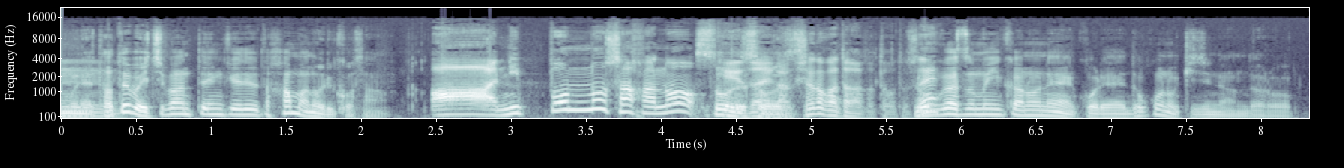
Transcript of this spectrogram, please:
むね。例えば一番典型で言うと浜典子さん。ああ日本の左派の経済学者の方々ってことですね。6月6日のねこれどこの記事なんだろう。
